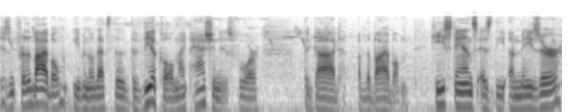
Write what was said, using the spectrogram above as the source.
isn't for the Bible, even though that's the, the vehicle. My passion is for the God of the Bible. He stands as the amazer,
